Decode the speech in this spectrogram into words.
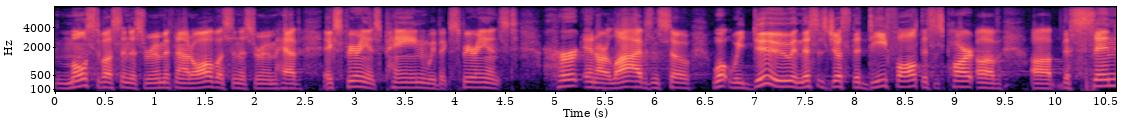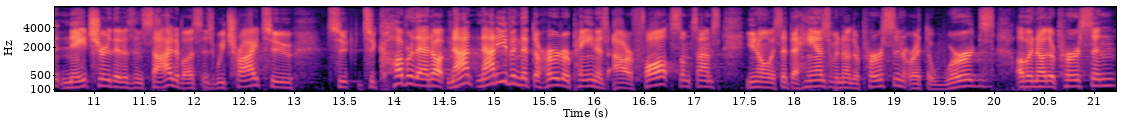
most of us in this room, if not all of us in this room, have experienced pain. We've experienced hurt in our lives. And so, what we do, and this is just the default, this is part of uh, the sin nature that is inside of us, is we try to to, to cover that up. Not, not even that the hurt or pain is our fault. Sometimes, you know, it's at the hands of another person or at the words of another person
